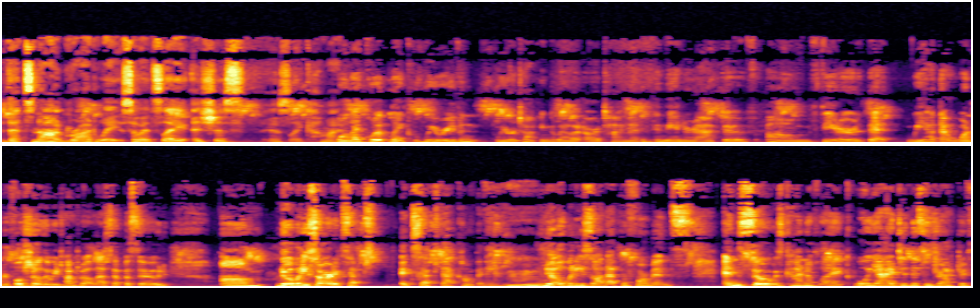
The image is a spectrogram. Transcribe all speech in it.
that's not broadway so it's like it's just it's like come on Well, like what, like we were even we were talking about our time at, in the interactive um, theater that we had that wonderful show that we talked about last episode. Um, nobody saw it except except that company. Mhm. Nobody saw that performance, and so it was kind of like, well, yeah, I did this interactive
